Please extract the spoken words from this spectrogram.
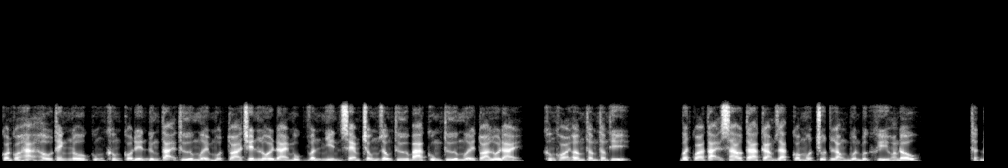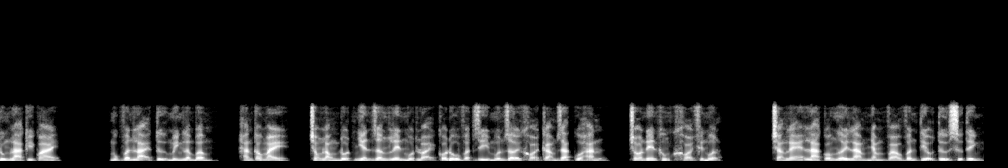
Còn có hạ hầu thanh nô cũng không có đến đứng tại thứ mười một tòa trên lôi đài mục vân nhìn xem chống rông thứ ba cùng thứ mười tòa lôi đài, không khỏi âm thầm thầm thì. Bất quá tại sao ta cảm giác có một chút lòng buồn bực khí hoàng đâu? Thật đúng là kỳ quái. Mục vân lại tự mình lẩm bẩm, hắn cao mày, trong lòng đột nhiên dâng lên một loại có đồ vật gì muốn rời khỏi cảm giác của hắn, cho nên không khỏi phiền muộn. Chẳng lẽ là có người làm nhằm vào vân tiểu tử sự tình?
